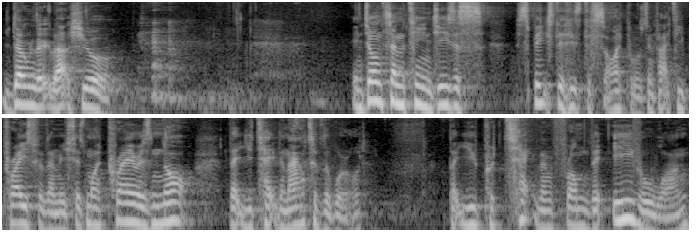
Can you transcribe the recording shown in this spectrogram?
You don't look that sure. In John 17, Jesus speaks to his disciples. In fact, he prays for them. He says, My prayer is not that you take them out of the world, but you protect them from the evil one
